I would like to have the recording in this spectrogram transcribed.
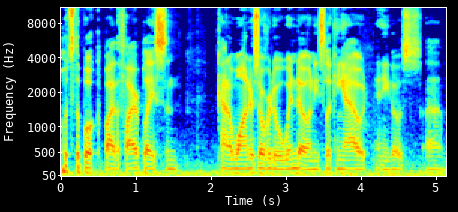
puts the book by the fireplace and kind of wanders over to a window and he's looking out and he goes, um,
